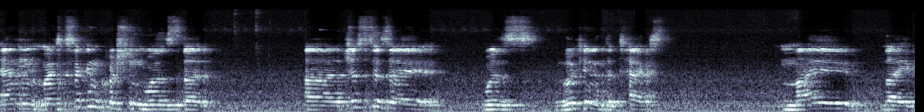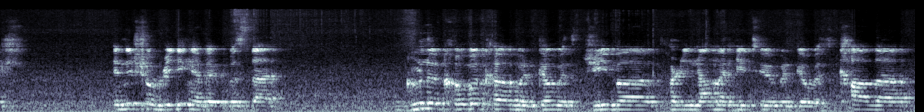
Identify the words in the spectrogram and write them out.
And my second question was that uh, just as I was looking at the text, my like initial reading of it was that Guna Kshobhaka would go with Jiva, Parinama Hetu would go with Kala.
